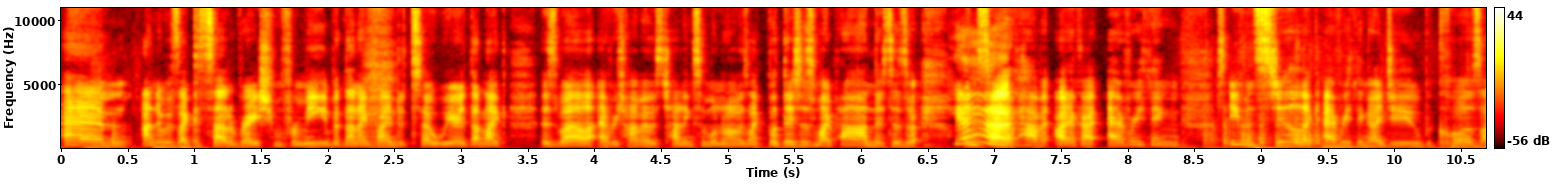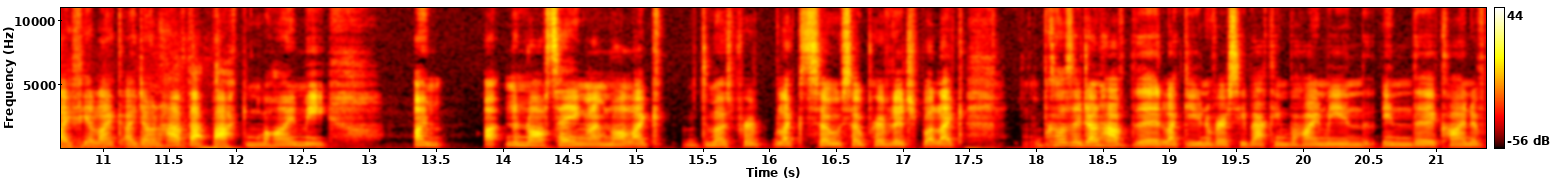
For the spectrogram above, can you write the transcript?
Um and it was like a celebration for me. But then I find it so weird that like as well every time I was telling someone I was like, but this is my plan, this is a, instead Yeah. of having I, like I, everything even still like everything I do because I feel like I don't have that backing behind me. I'm I'm not saying I'm not like the most priv- like so so privileged, but like because I don't have the like university backing behind me in in the kind of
